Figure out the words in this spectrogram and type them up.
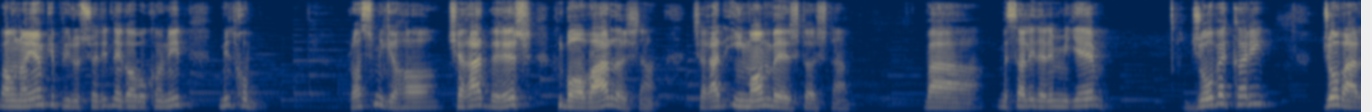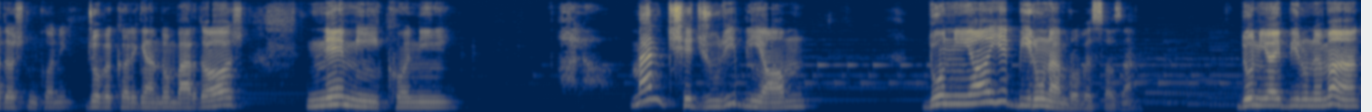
و اونایی هم که پیروز شدید نگاه بکنید میید خب راست میگه ها چقدر بهش باور داشتم. چقدر ایمان بهش داشتم. و مثالی داریم میگه جو بکاری جو برداشت می‌کنی؟ جو بکاری گندم برداشت. نمی کنی. حالا من چجوری بیام دنیای بیرونم رو بسازم؟ دنیای بیرون من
